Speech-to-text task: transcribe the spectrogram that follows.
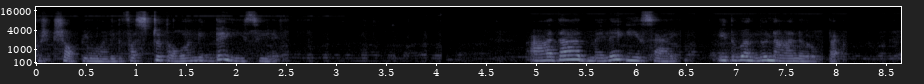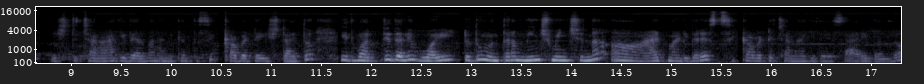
ಫಸ್ಟ್ ಶಾಪಿಂಗ್ ಮಾಡಿದ್ದು. ಫಸ್ಟು ತೊಗೊಂಡಿದ್ದೆ ಈ ಸೀರೆ. ಅದಾದಮೇಲೆ ಈ ಸ್ಯಾರಿ. ಇದು ಬಂದು ನಾನ್ನೂರು ರೂಪಾಯಿ ಎಷ್ಟು ಚೆನ್ನಾಗಿದೆ ಅಲ್ವಾ ನನಗಂತೂ ಸಿಕ್ಕಾಬಟ್ಟೆ ಇಷ್ಟ ಆಯಿತು. ಇದು ಮಧ್ಯದಲ್ಲಿ ವೈಟ್ದು ಒಂಥರ ಮಿಂಚು ಮಿಂಚನ್ನ ಆ್ಯಡ್ ಮಾಡಿದ್ದಾರೆ. ಸಿಕ್ಕಾಬಟ್ಟೆ ಚೆನ್ನಾಗಿದೆ ಸ್ಯಾರಿ ಬಂದು.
